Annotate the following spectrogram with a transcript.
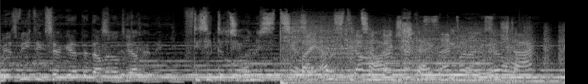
Mir ist wichtig, sehr geehrte Damen und Herren, Die Situation ist sehr ernst, die Zahlen steigen immer höher.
